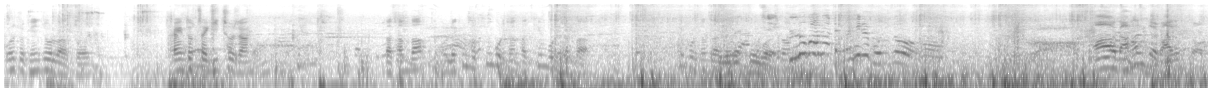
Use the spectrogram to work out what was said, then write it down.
오른쪽 겐지 올라왔어 라인 도착 2초 전. 나 잔다 원래 킹볼 킹볼이 잔다 킹볼이 잔다 킹볼이 잔다 이거 킹볼 글로 가면 내가 힐을 못 줘. 어. 아 나 한대 맞았어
